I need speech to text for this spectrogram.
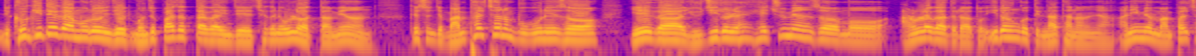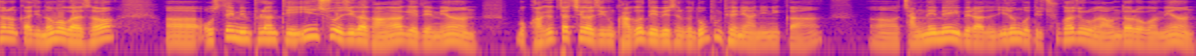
이제 그 기대감으로 이제 먼저 빠졌다가 이제 최근에 올라왔다면 그래서 이제 18,000원 부근에서 얘가 유지를 해주면서 뭐 안 올라가더라도 이런 것들이 나타나느냐 아니면 18,000원까지 넘어가서 어, 오스템 임플란트의 인수어지가 강하게 되면 뭐 가격 자체가 지금 과거 대비해서는 높은 편이 아니니까 어, 장내 매입이라든지 이런 것들이 추가적으로 나온다고 하면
